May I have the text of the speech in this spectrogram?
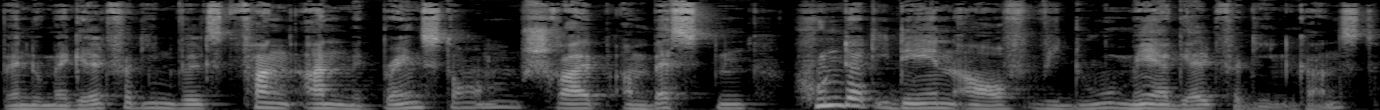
wenn du mehr Geld verdienen willst, fang an mit Brainstormen, schreib am besten 100 Ideen auf, wie du mehr Geld verdienen kannst.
